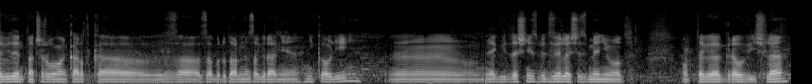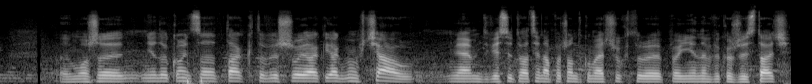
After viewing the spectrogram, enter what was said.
Ewidentna czerwona kartka za, za brutalne zagranie Nikoli. Jak widać niezbyt wiele się zmienił od, od tego jak grał w Wiśle. Może nie do końca tak to wyszło, jak, jak bym chciał. Miałem dwie sytuacje na początku meczu, które powinienem wykorzystać.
